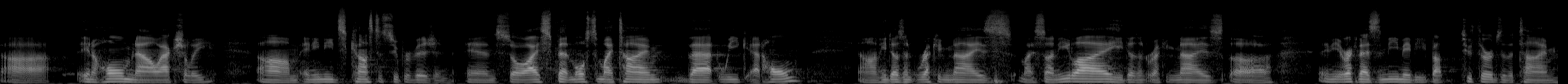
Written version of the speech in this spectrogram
uh, in a home now, actually, um, and he needs constant supervision. And so I spent most of my time that week at home. Um, he doesn't recognize my son Eli. He doesn't recognize, uh, and he recognizes me maybe about two thirds of the time.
